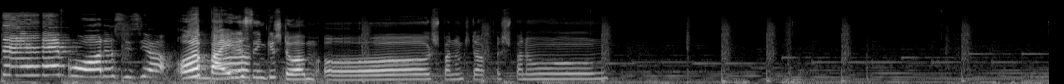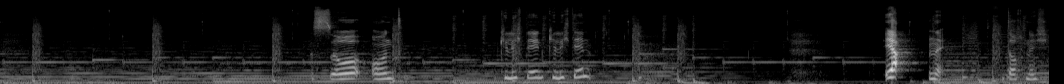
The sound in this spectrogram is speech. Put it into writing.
Nee, boah, das ist ja. Oh, beide sind gestorben. Oh, Spannung, Spannung. So, und kill ich den, kill ich den? Ja, nee, doch nicht,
